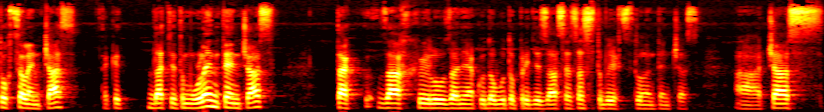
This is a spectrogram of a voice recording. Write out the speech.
to chce len čas, tak keď dáte tomu len ten čas, tak za chvíľu, za nejakú dobu to príde zase a zase to bude chcieť len ten čas. A čas,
